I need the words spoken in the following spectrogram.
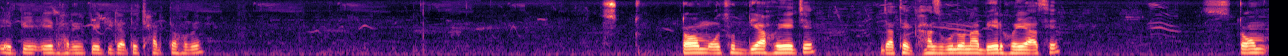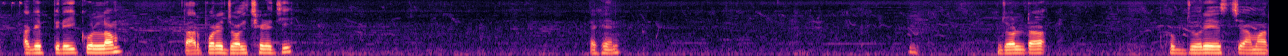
এই- ধারের পেটিটাতে ছাড়তে হবে। টম ওষুধ দেওয়া হয়েছে যাতে ঘাসগুলো না বের হয়ে আসে। স্টম আগে স্প্রেই করলাম, তারপরে জল ছেড়েছি। দেখেন। জলটা খুব জোরে এসছে আমার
